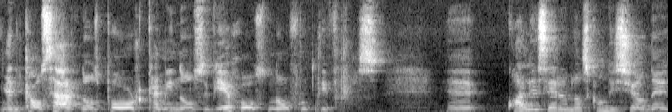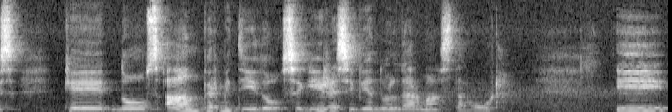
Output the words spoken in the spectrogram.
encauzarnos por caminos viejos no fructíferos. Eh, ¿Cuáles eran las condiciones que nos han permitido seguir recibiendo el Dharma hasta ahora? Y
